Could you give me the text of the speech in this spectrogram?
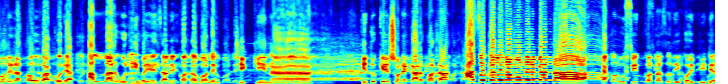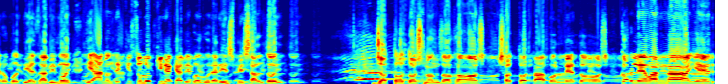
চোরেরা তওবা করে, আল্লাহর ওলি হয়ে যাবে কথা বলেন, ঠিক কি না কিন্তু কে শোনে কার কথা? আজও গেল না মনের ব্যথা। এখন উচিত কথা যদি কই, পিঠের উপর দিয়ে যাবি মই। এই আনন্দে কিছু লোক কিনে খাবে বগুড়ার স্পেশাল দই। যত দোষ নন্দ ঘোষ, সত্যটা বললে দোষ, করলে অন্যায়ের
